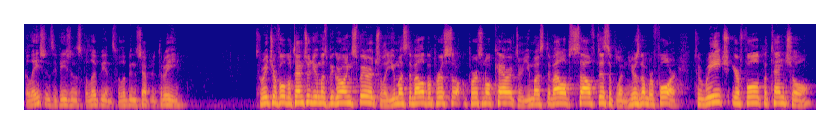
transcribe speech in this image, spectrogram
Galatians, Ephesians, Philippians, Philippians chapter 3. To reach your full potential, you must be growing spiritually. You must develop a personal, personal character. You must develop self discipline. Here's number four. To reach your full potential,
